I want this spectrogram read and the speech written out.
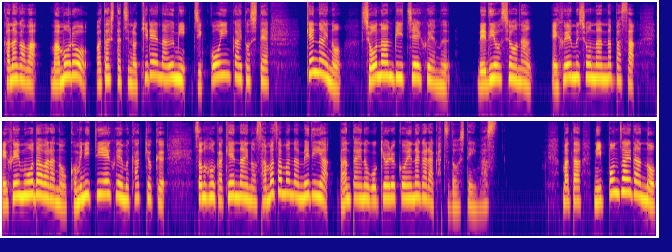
神奈川守ろう私たちのきれいな海実行委員会として県内の湘南ビーチ FM レディオ湘南 FM 湘南ナパサ FM 小田原のコミュニティ FM 各局その他県内のさまざまなメディア団体のご協力を得ながら活動しています。また日本財団の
